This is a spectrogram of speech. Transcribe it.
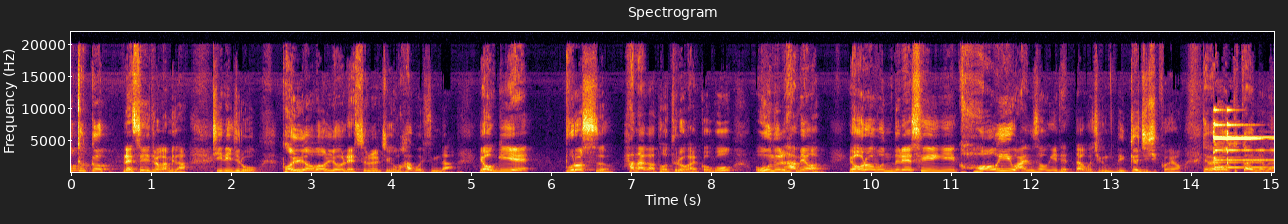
초특급 레슨이 들어갑니다. 시리즈로 벌려 벌려 레슨을 지금 하고 있습니다. 여기에 플러스 하나가 더 들어갈 거고 오늘 하면 여러분들의 스윙이 거의 완성이 됐다고 지금 느껴지실 거예요. 제가 어떻게 하냐면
